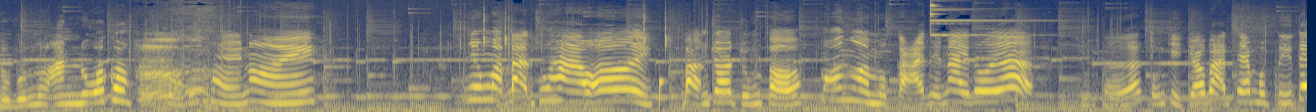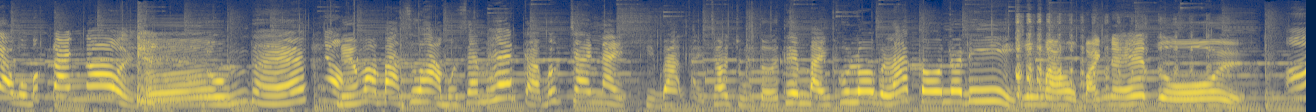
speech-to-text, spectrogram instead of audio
Tớ vẫn muốn ăn nữa cơ. Tớ cũng thế này. Nhưng mà bạn Su Hào ơi Bạn cho chúng tớ mỗi người một cái thế này thôi á. Chúng tớ cũng chỉ cho bạn xem một tí tẹo của bức tranh thôi. Ờ. Đúng thế. Nhỏ. Nếu mà bạn Du Hà muốn xem hết cả bức tranh này Thì bạn phải cho chúng tớ thêm bánh Fulo Blato nữa đi. Nhưng mà hộp bánh này hết rồi. Ơ,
